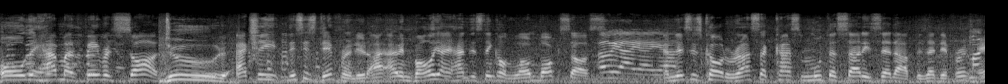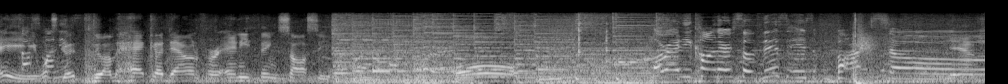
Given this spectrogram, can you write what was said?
Oh, they have my favorite sauce. Dude, actually, this is different, dude. I, I- in Bali, I had this thing called lombok sauce. Oh yeah, yeah, yeah. And this is called Rasa Khas Mutasari setup. Is that different? Manis Hey, sauce, what's manis. good? Dude, I'm hecka down for anything saucy. Oh, Alrighty, Connor. So this is bakso. yeah,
